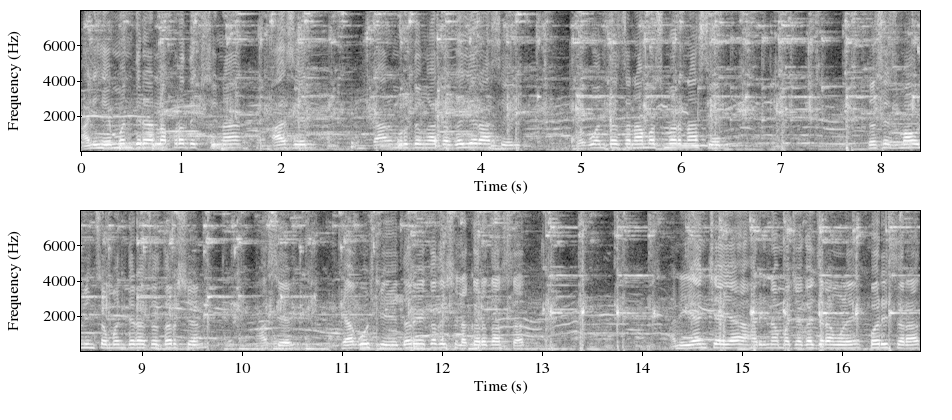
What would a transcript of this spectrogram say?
आणि हे मंदिराला प्रदक्षिणा असेल काळ मृदंगाचा गजर असेल भगवंताचं नामस्मरण असेल तसेच माऊलींचं मंदिराचं दर्शन असेल ह्या गोष्टी हे दर एकादशीला करत असतात. आणि यांच्या या हरिनामाच्या गजरामुळे परिसरात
